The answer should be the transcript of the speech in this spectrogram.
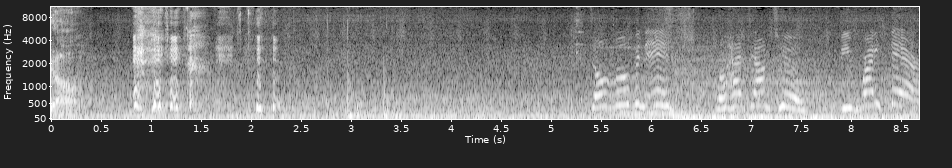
Keep y'all. Don't move an inch. We'll head down too. Be right there.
